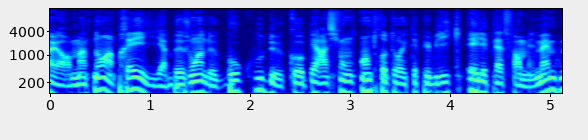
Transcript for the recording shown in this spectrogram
Alors maintenant, après, il y a besoin de beaucoup de coopération entre autorités publiques et les plateformes elles-mêmes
